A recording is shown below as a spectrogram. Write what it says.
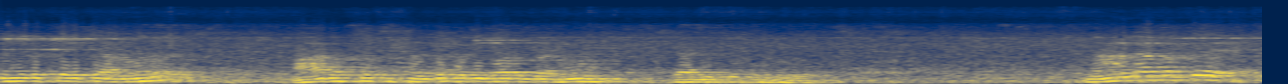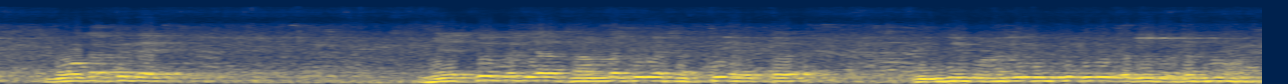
എന്നിടത്തേക്കാണ് ആർ എസ് എസ് സംഘപരിവാർ ധർമ്മം രാജ്യത്ത് കൊണ്ടുവരുന്നത് നാലാമത്തെ ലോകത്തിലെ ഏറ്റവും വലിയ സാമ്പത്തിക ശക്തിയായിട്ട് ഇന്ത്യ മാറിയിരിക്കുന്നു എന്ന് വിടുന്നതാണ്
